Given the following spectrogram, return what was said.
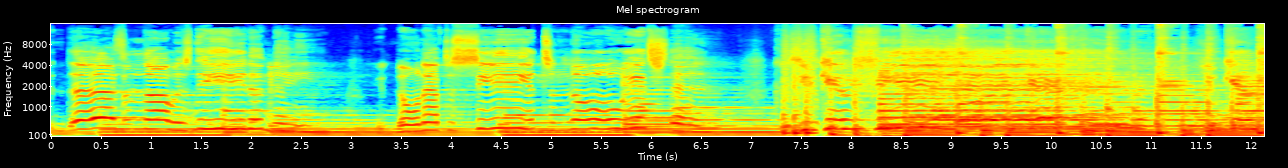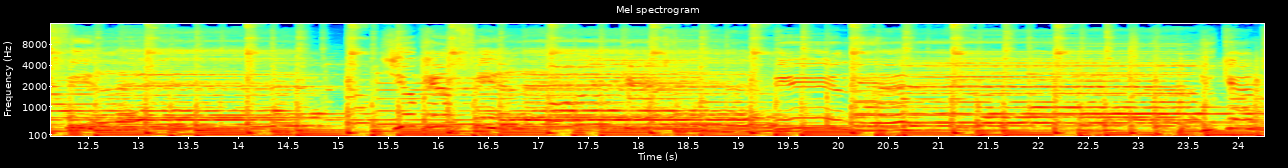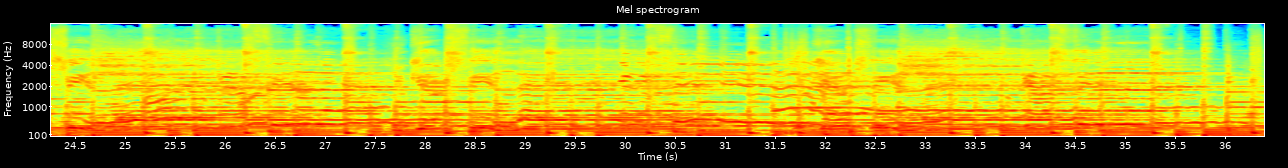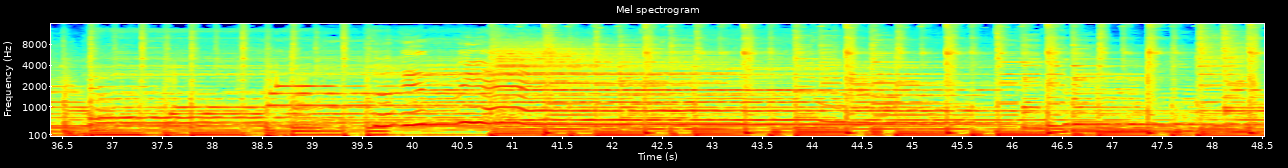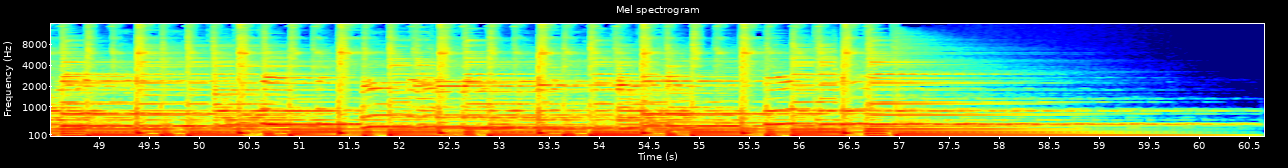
It doesn't always need a name. You don't have to see it to know it's there. Cause you can.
